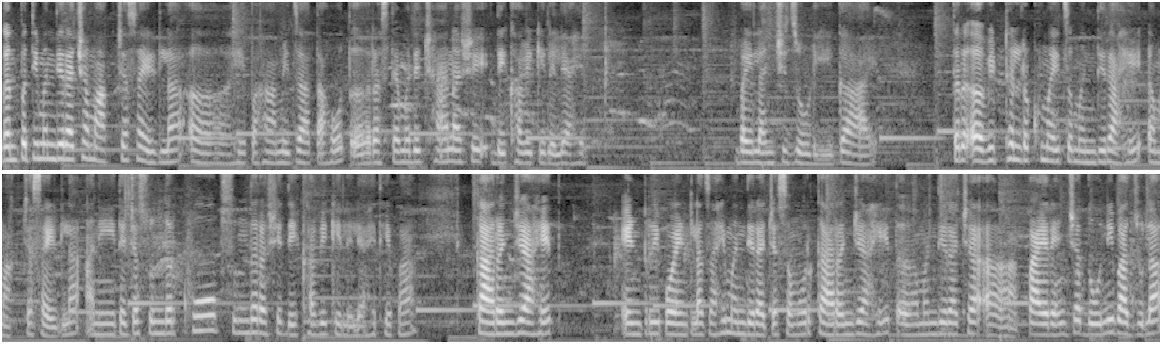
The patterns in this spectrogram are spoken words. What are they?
गणपती मंदिराच्या मागच्या साईडला हे पहा आम्ही जात आहोत. रस्त्यामध्ये छान असे देखावे केलेले आहेत. बैलांची जोडी गाय. तर विठ्ठल रखुमाईचं मंदिर आहे मागच्या साईडला. आणि त्याच्या सुंदर खूप सुंदर असे देखावे केलेले आहेत. हे पहा कारंजे आहेत एंट्री पॉईंटलाच आहे मंदिराच्या समोर. कारंजे आहेत मंदिराच्या पायऱ्यांच्या दोन्ही बाजूला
